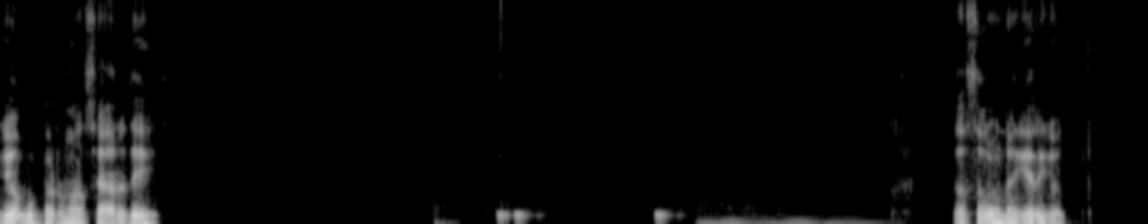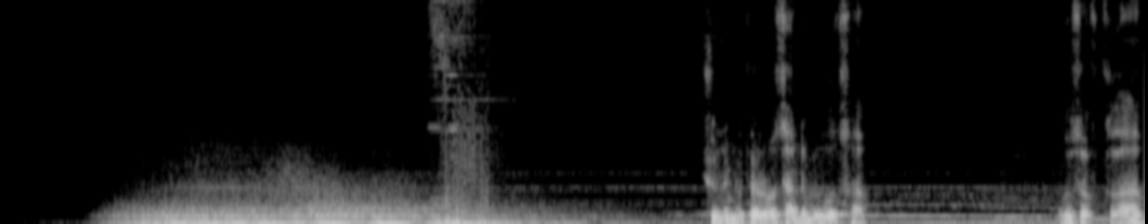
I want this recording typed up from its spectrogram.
Yok ya bu performans ayarı değil. Nasıl öne geri götür. Şunun bir performansını bir bulsam. Ubisoft Club.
